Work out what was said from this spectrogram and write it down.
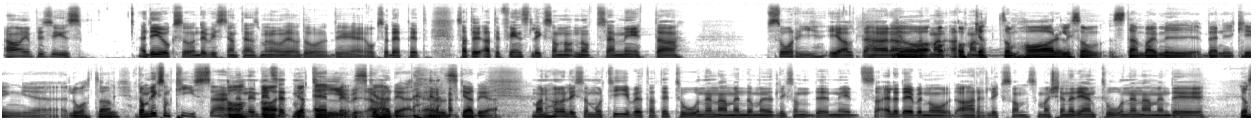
Ja, ja precis. Ja, det är också, det visste jag inte ens, men då, det är också deppigt. Så att det, att det finns liksom nå- något så här meta sorg i allt det här. Ja, att man, att och man, att de har liksom Stand By Me, Benny King-låten. de liksom teasar. Ja, det är ja, ett jag motiv. älskar Ja. det. Jag älskar det. Man hör liksom motivet, att det är tonerna, men de är liksom, det är nedsa, eller det är väl något arr liksom. Så man känner igen tonerna, men det är, Jag,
